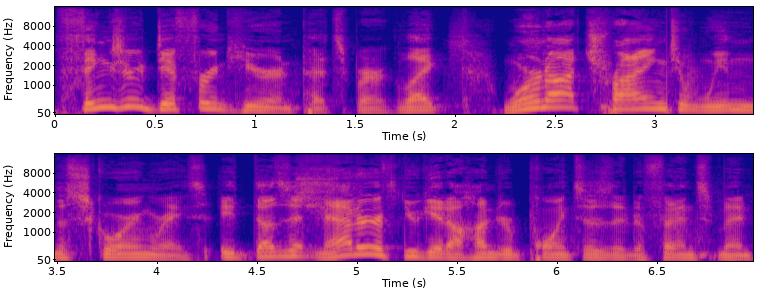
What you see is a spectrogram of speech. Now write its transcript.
things are different here in Pittsburgh. Like, we're not trying to win the scoring race. It doesn't matter if you get 100 points as a defenseman.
